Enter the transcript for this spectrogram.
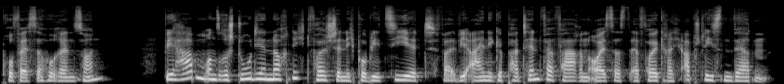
Professor Horenson? Wir haben unsere Studien noch nicht vollständig publiziert, weil wir einige Patentverfahren äußerst erfolgreich abschließen werden.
